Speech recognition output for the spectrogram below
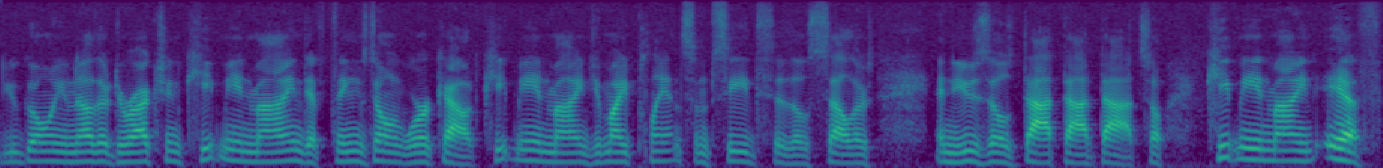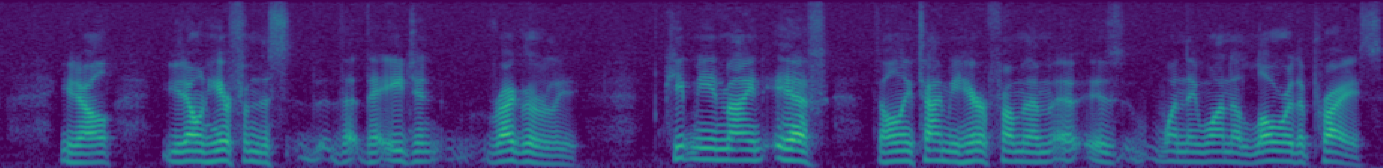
you going another direction. Keep me in mind if things don't work out. Keep me in mind. You might plant some seeds to those sellers and use those dot dot dot. So keep me in mind if you know you don't hear from the, the, the agent regularly. Keep me in mind if the only time you hear from them is when they want to lower the price.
